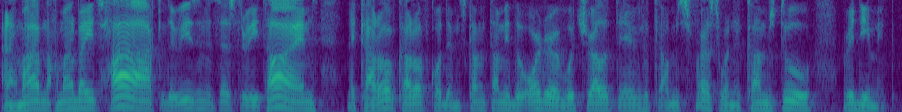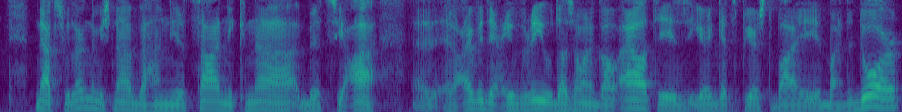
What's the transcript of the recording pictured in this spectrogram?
And Amarav Nachman by Yitzhak, the reason it says three times, the karov, karov kodem. It's coming to tell me the order of which relative comes first when it comes to redeeming. Next, we learn the Mishnah v'hanirtza nikna b'tzi'ah. Aved Ivri who doesn't want to go out, his ear gets pierced by by the door.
